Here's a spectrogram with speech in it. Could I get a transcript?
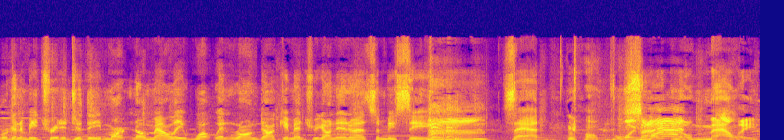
we're going to be treated to the Martin O'Malley What Went Wrong documentary on MSNBC. Sad. Oh boy, Sad. Martin O'Malley.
